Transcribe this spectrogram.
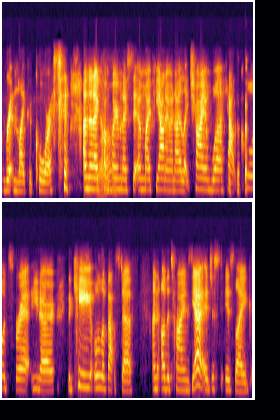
written like a chorus, and then I wow. come home and I sit on my piano and I like try and work out the chords for it, you know, the key, all of that stuff. And other times, yeah, it just is like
